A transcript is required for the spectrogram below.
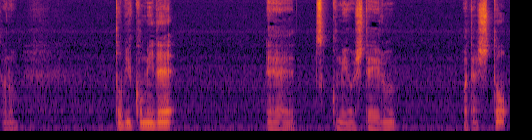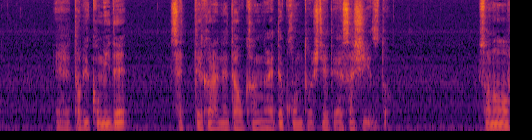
その飛び込みで、えー、ツッコミをしている私と、えー、飛び込みで設定からネタを考えてコントをしていた優しい図と。その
